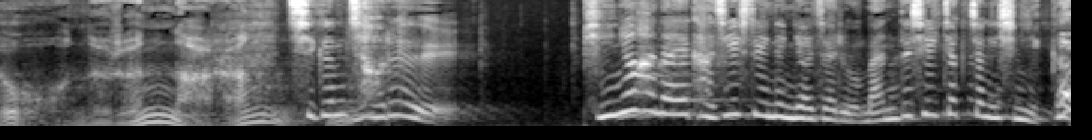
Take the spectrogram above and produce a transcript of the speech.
오늘은 나랑 지금 저를 비녀 하나에 가질 수 있는 여자로 만드실 작정이십니까?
